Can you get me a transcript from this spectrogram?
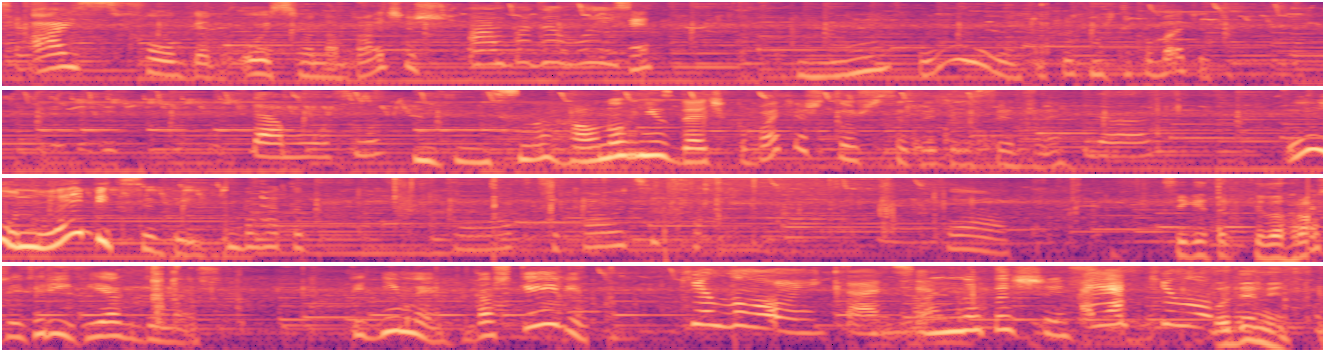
Подивися. Айсфогель. Ось вона, бачиш? А, подивись. Ну, у, тут щось можна побачити. Да, можна. Дійсно. А воно гніздечко, бачиш, теж сидить висиджує. Да. О, он лебідь сидить. Багато так, цікаво, цікаво. Так. Скільки так кілограм? Кажуть, ріг, як думаєш? Підніми. Важкий він? Кіло, мені кажеться. Напиши. А як кіло? Одиничку.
